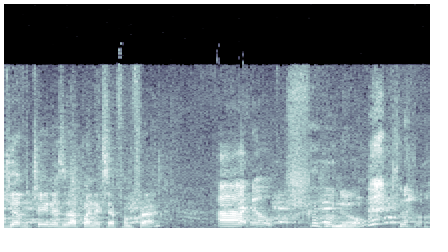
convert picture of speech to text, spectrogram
Do you have the trainers at that point except from Frank? Yeah. Uh, no. No. no.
